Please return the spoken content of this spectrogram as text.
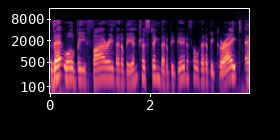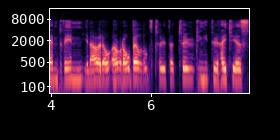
that will be fiery, that'll be interesting, that'll be beautiful, that'll be great, and then you know it all it all builds to the to Kingi Tuheitia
